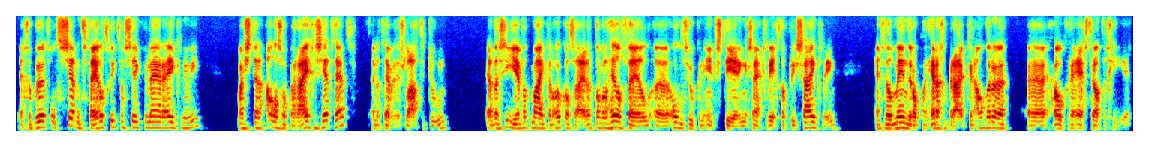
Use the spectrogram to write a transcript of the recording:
Er gebeurt ontzettend veel op het gebied van circulaire economie. Maar als je dan alles op een rij gezet hebt, en dat hebben we dus laten doen, ja, dan zie je, wat Michael ook al zei, dat nog wel heel veel uh, onderzoek en investeringen zijn gericht op recycling. En veel minder op hergebruik en andere uh, hogere R-strategieën.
